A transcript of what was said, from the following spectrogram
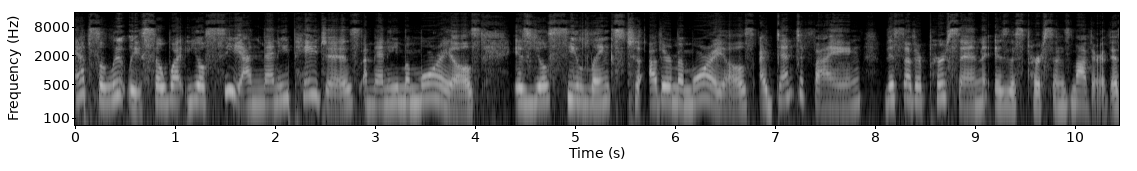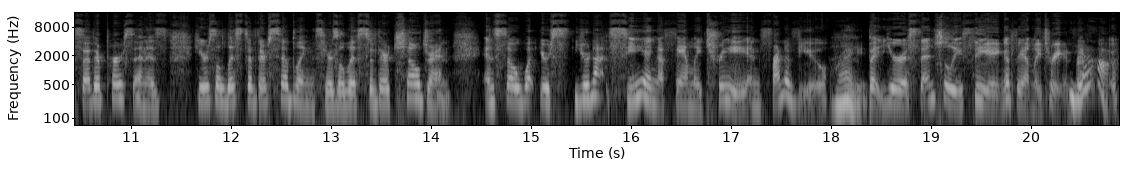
Absolutely. So what you'll see on many pages, on many memorials, is you'll see links to other memorials identifying this other person is this person's mother. This other person is here's a list of their siblings, here's a list of their children. And so what you're you're not seeing a family tree in front of you, right. but you're essentially seeing a family tree in front yeah. of you.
